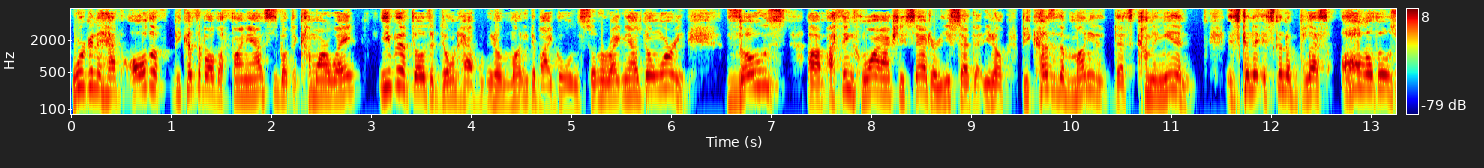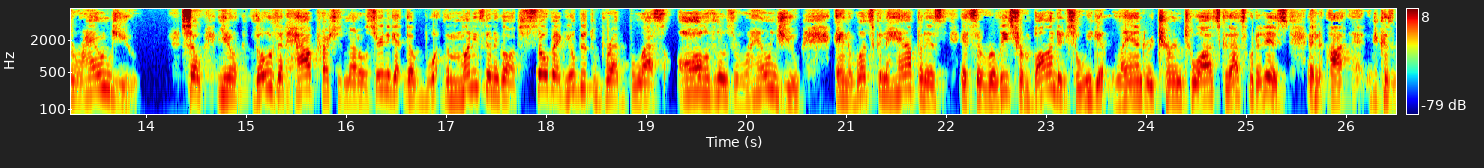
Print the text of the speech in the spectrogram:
We're going to have all the because of all the finances about to come our way. Even if those that don't have you know money to buy gold and silver right now, don't worry. Those um, I think Juan actually said, or you said that you know because of the money that, that's coming in, it's gonna it's gonna bless all of those around you. So, you know, those that have precious metals, you're going to get the, the money's going to go up so big. You'll be able to bless all of those around you. And what's going to happen is it's a release from bondage. So we get land returned to us because that's what it is. And, uh, because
